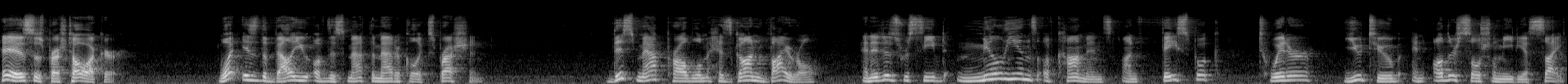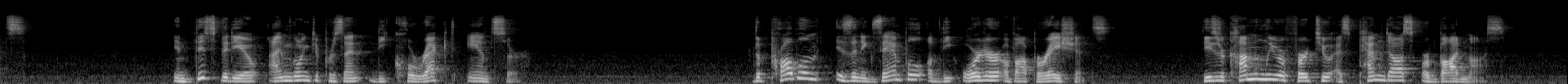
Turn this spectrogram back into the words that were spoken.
Hey, this is Presh Talwalkar. What is the value of this mathematical expression? This math problem has gone viral and it has received millions of comments on Facebook, Twitter, YouTube, and other social media sites. In this video, I'm going to present the correct answer. The problem is an example of the order of operations. These are commonly referred to as PEMDAS or BODMAS.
